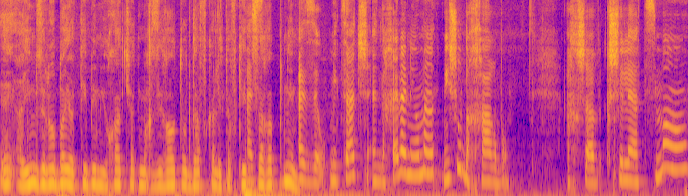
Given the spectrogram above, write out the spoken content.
אה, האם זה לא בעייתי במיוחד שאת מחזירה אותו דווקא לתפקיד אז, שר הפנים? אז זהו, מצד ש... לכן אני אומרת, מישהו בחר בו. עכשיו, כשלעצמו,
